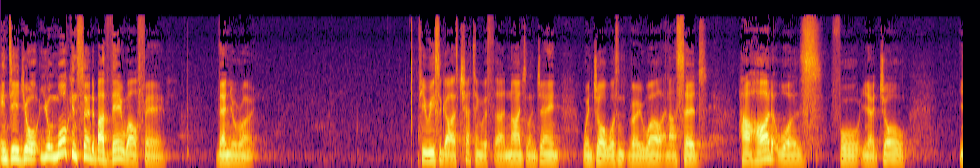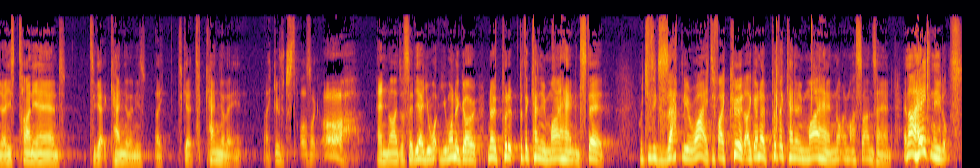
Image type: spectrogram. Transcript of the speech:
Indeed, you're, you're more concerned about their welfare than your own. A few weeks ago, I was chatting with uh, Nigel and Jane when Joel wasn't very well, and I said how hard it was for you know Joel, you know, his tiny hand to get a cannula, and he's like to get a cannula in. Like it was just, I was like, oh. And Nigel said, yeah, you want, you want to go? No, put it, put the cannula in my hand instead. Which is exactly right. If I could, I'd go, no, put the cannula in my hand, not in my son's hand. And I hate needles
